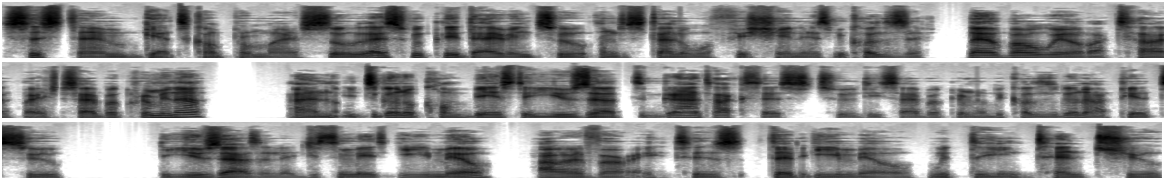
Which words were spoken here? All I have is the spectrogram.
system gets compromised. So let's quickly dive into understanding what phishing is because it's a clever way of attack by a cyber criminal. And it's going to convince the user to grant access to the cyber criminal because it's going to appear to the user as a legitimate email. However, it is that email with the intent to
